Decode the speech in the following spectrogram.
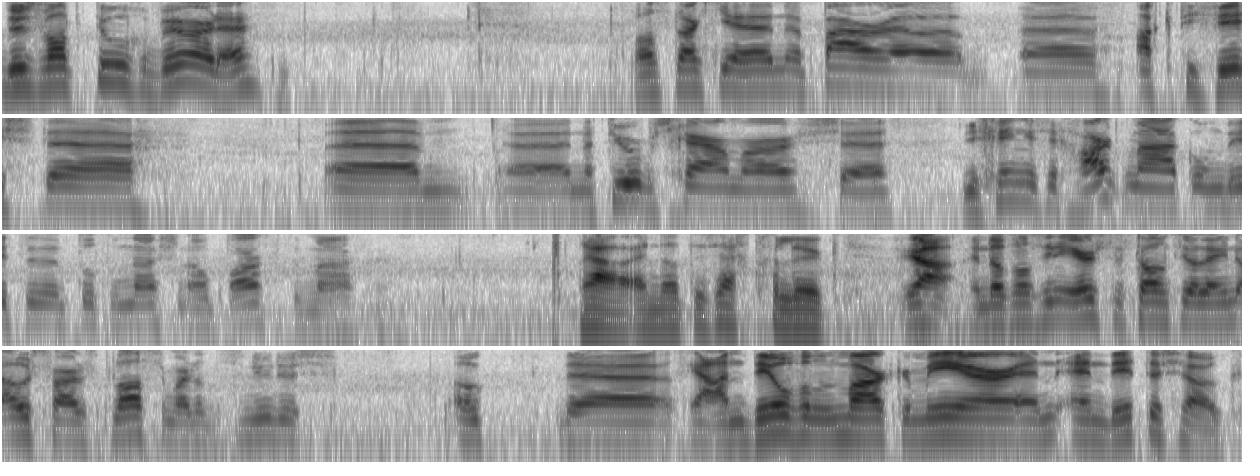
Dus wat toen gebeurde, was dat je een paar eh, eh, activisten, natuurbeschermers, eh, die gingen zich hard maken om dit eh, tot een nationaal park te maken. Ja, en dat is echt gelukt. Ja, en dat was in eerste instantie alleen de Oostvaardersplassen, maar dat is nu dus ook de, ja, een deel van het Markermeer en, en dit dus ook.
